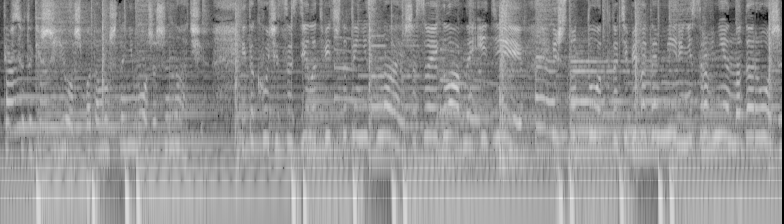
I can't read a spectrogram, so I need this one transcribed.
И ты все-таки шьешь, потому что не можешь иначе. И так хочется сделать вид, что ты не знаешь о своей главной идее. И что тот, кто тебе в этом мире несравненно дороже.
